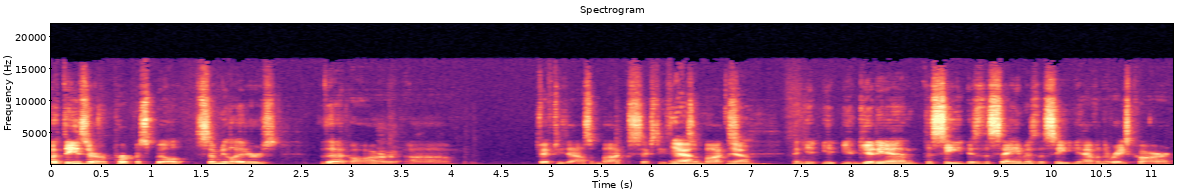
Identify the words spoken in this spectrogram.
but these are purpose-built simulators that are uh, fifty thousand bucks, sixty thousand yeah, bucks Yeah. and you, you, you get in the seat is the same as the seat you have in the race car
